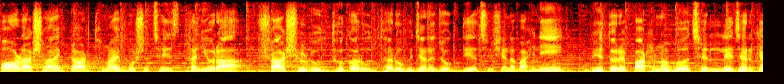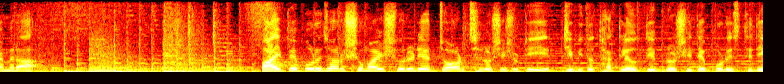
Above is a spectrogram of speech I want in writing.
পাওয়ার আশায় প্রার্থনায় বসেছে স্থানীয়রা। শ্বাসরুদ্ধকর উদ্ধার অভিযানে যোগ দিয়েছে সেনাবাহিনী, ভেতরে পাঠানো হয়েছে লেজার ক্যামেরা। পাইপে পড়ে যাওয়ার সময় শরীরে জ্বর ছিল শিশুটির। জীবিত থাকলেও তীব্র শীতে পরিস্থিতি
